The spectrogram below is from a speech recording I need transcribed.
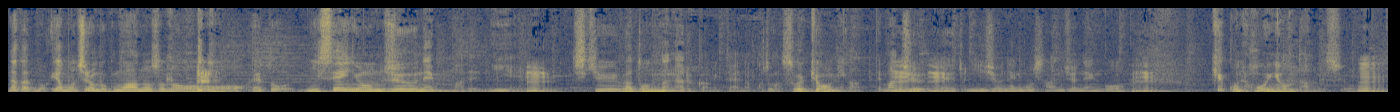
なんかもいやもちろん僕もあのその えっと2040年までにうん。地球がどんななるかみたいなことがすごい興味があって、まあうん10うん。えっと20年後30年後うん結構ね本読んだんですよ、うん。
